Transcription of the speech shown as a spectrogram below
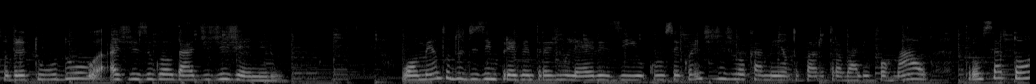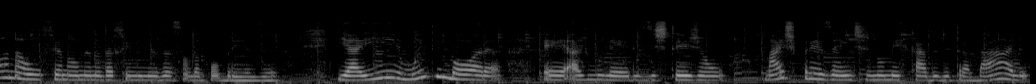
sobretudo as desigualdades de gênero. O aumento do desemprego entre as mulheres e o consequente deslocamento para o trabalho informal trouxe à tona o fenômeno da feminização da pobreza. E aí, muito embora é, as mulheres estejam mais presentes no mercado de trabalho,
